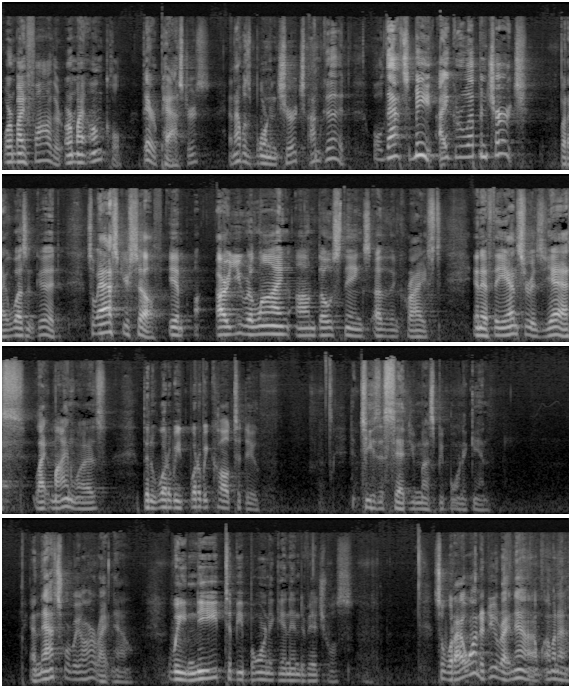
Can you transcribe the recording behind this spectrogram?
or my father or my uncle, they're pastors, and I was born in church. I'm good. Well, that's me. I grew up in church, but I wasn't good. So ask yourself are you relying on those things other than Christ? And if the answer is yes, like mine was, then what are we, what are we called to do? Jesus said, You must be born again. And that's where we are right now. We need to be born again individuals. So, what I want to do right now, I'm, going to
